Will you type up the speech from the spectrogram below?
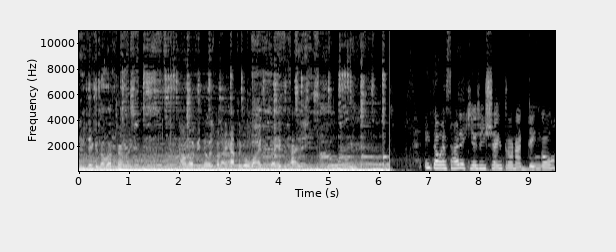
And taking the left turn. I don't know if you noticed, but I have to go wide because I hit the tires. Então, essa área aqui, a gente já entrou na Dingle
